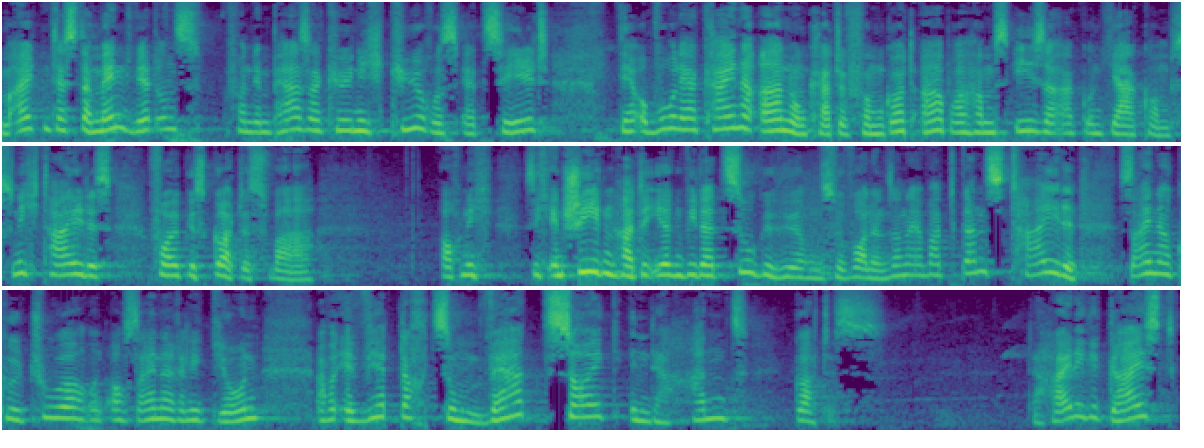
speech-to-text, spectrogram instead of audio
Im Alten Testament wird uns von dem Perserkönig Kyros erzählt, der, obwohl er keine Ahnung hatte vom Gott Abrahams, Isaak und Jakobs, nicht Teil des Volkes Gottes war, auch nicht sich entschieden hatte, irgendwie dazugehören zu wollen, sondern er war ganz Teil seiner Kultur und auch seiner Religion, aber er wird doch zum Werkzeug in der Hand Gottes. Der Heilige Geist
